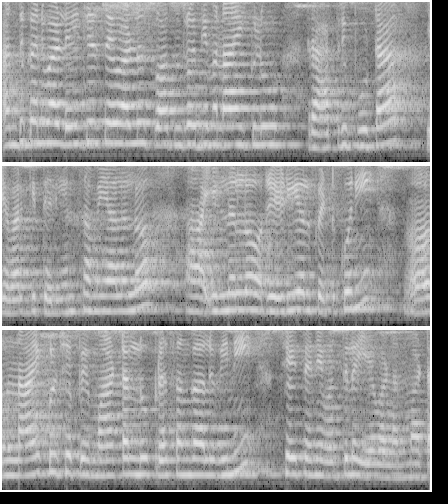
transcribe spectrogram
అందుకని వాళ్ళు ఏం చేసేవాళ్ళు? స్వాతంత్రోద్యమ నాయకులు రాత్రిపూట ఎవరికి తెలియని సమయాలలో ఇళ్ళలో రేడియోలు పెట్టుకొని నాయకులు చెప్పే మాటలు ప్రసంగాలు విని చైతన్యవంతులు అయ్యేవాళ్ళు అనమాట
